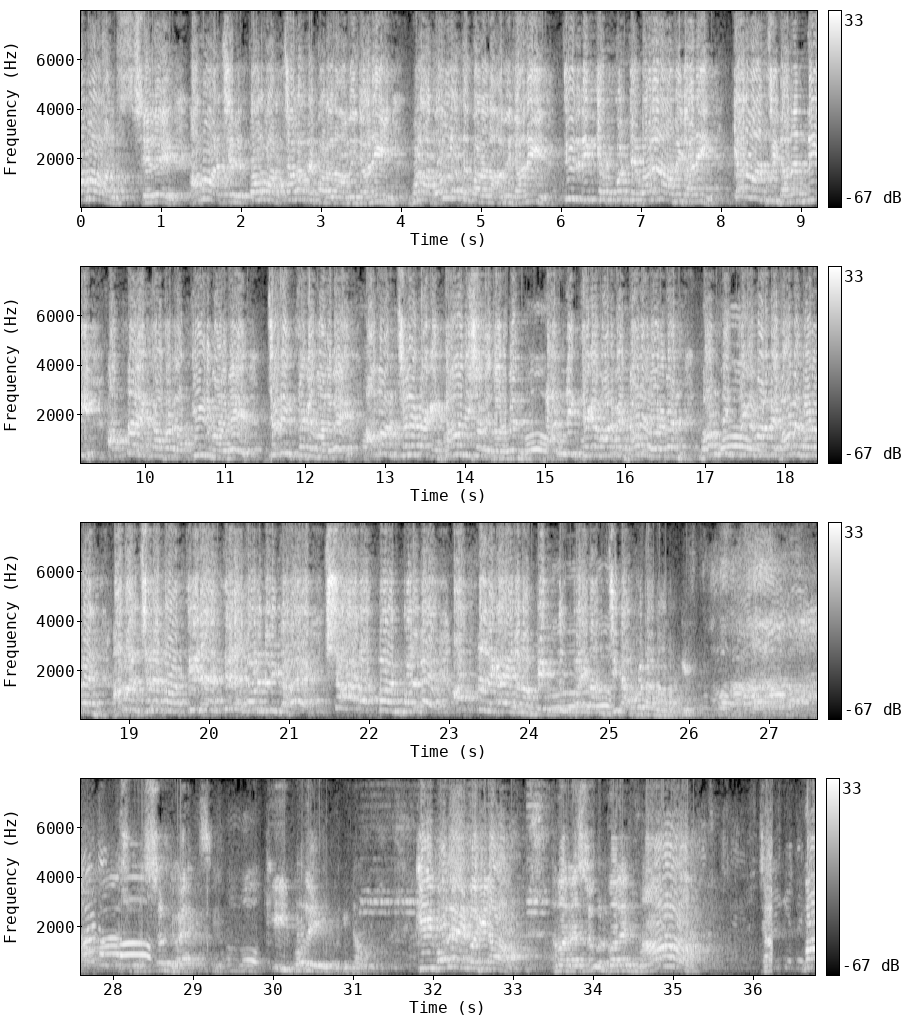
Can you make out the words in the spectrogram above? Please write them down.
আমার ছেলে আমার ছেলে তলোয়ার চালাতে পারে না, আমি জানি। গোলা দৌড়াতে পারে না, আমি জানি। তীর নিক্ষেপ করতে পারে না, আমি জানি। কেন আনছি জানেননি? আপনার এই কাফেররা তীর মারবে, যেদিক থেকে মারবে, আমার ছেলেটাকে ডান হিসাবে ধরবেন, ডান দিক থেকে মারবে ডানে ধরবেন বাম দিক থেকে মারবে বামে ধরবেন আমার ছেলেটা তীরে তীরে জর্জরিত হয়ে শাহাদাত বরণ করবে আপনার গায়ে যেন মৃত্যুর পরিমাণ ছিটা ফোটা না লাগে আশ্চর্য হয়ে গেছে। কি বলে এই কি বলে মহিলা? আমার রসুল বলেন, মা মা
